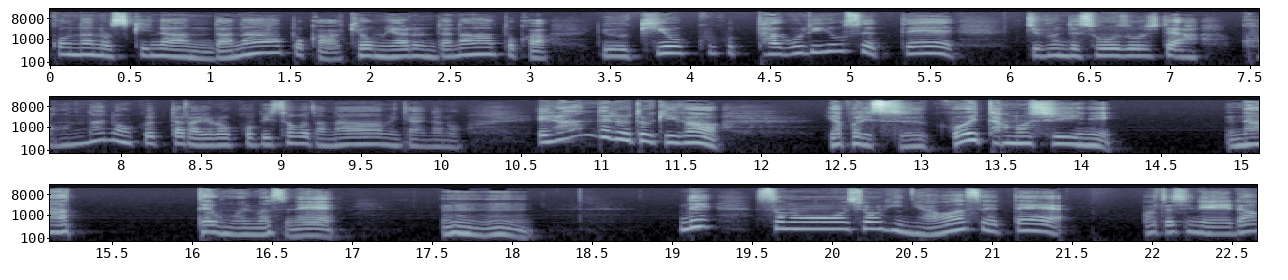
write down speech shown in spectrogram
こんなの好きなんだなとか興味あるんだなとかいう記憶を手繰り寄せて自分で想像してあこんなの送ったら喜びそうだなみたいなの選んでる時がやっぱりすっごい楽しいになって思いますね。うんうん、でその商品に合わせて私ねラッ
